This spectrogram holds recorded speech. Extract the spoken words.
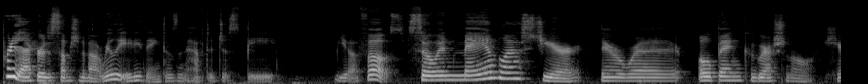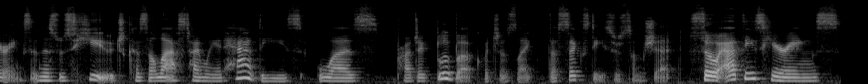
pretty accurate assumption about really anything it doesn't have to just be UFOs. So in May of last year, there were open congressional hearings, and this was huge because the last time we had had these was Project Blue Book, which is like the 60s or some shit. So at these hearings,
